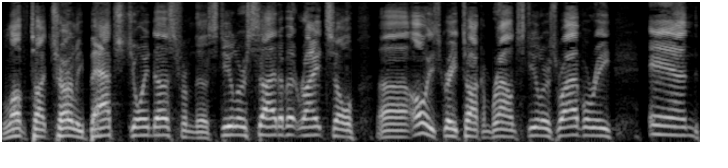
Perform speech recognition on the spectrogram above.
Love talk. Charlie Batch joined us from the Steelers side of it, right? So uh, always great talking Brown Steelers rivalry. And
